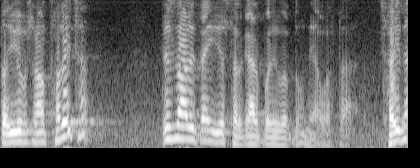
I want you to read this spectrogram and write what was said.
त योसँग छँदैछ। त्यस हुनाले चाहिँ यो सरकार परिवर्तन हुने अवस्था छैन।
